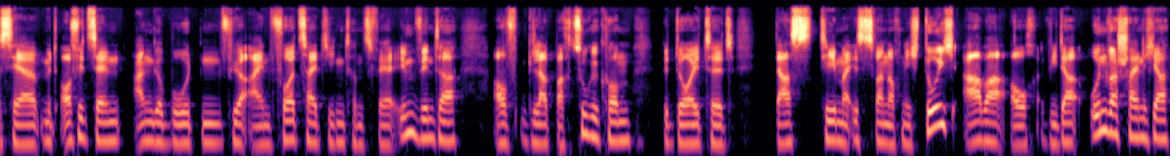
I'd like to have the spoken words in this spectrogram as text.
bisher mit offiziellen Angeboten für einen vorzeitigen Transfer im Winter auf Gladbach zugekommen. Bedeutet, das Thema ist zwar noch nicht durch, aber auch wieder unwahrscheinlicher.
